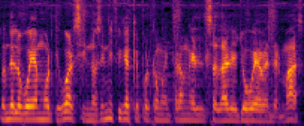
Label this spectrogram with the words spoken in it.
¿Dónde lo voy a amortiguar? Si no significa que porque aumentaron el salario yo voy a vender más,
